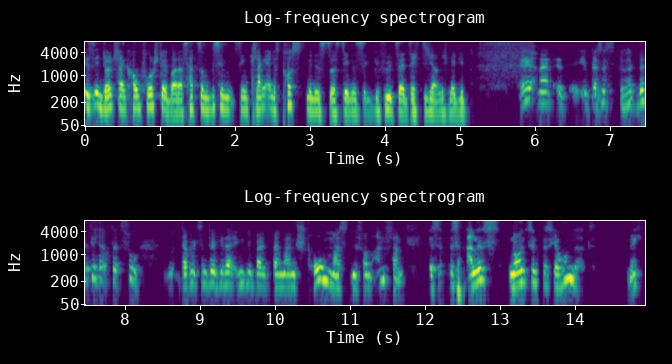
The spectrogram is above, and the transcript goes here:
ist in Deutschland kaum vorstellbar. Das hat so ein bisschen den Klang eines Postministers, den es gefühlt seit 60 Jahren nicht mehr gibt. Ja, nein, äh, das ist, gehört wirklich auch dazu. Damit sind wir wieder irgendwie bei, bei meinen Strommasten vom Anfang. Es ist alles 19. Jahrhundert, nicht?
